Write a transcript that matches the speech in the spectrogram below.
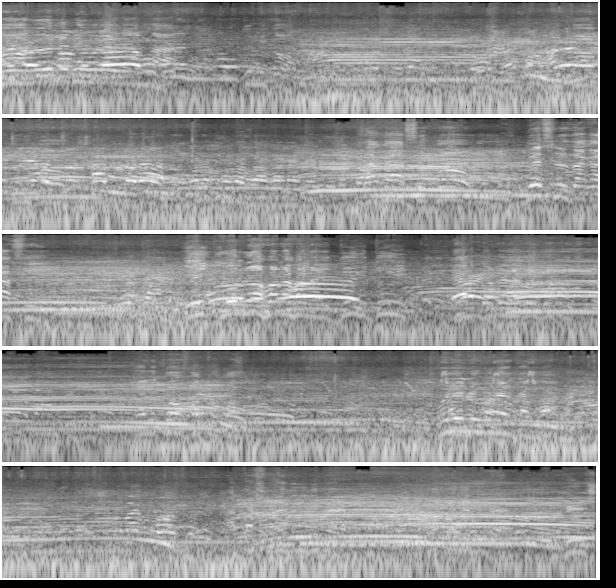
হ্যাঁ আমি ওইটা দিব না আমরা তুমি কম তুমি কম জায়গা আছে কম বেশি জায়গা আছে এই জন্য হলে হলে দুই দুই এক কোটি টাকা তাহলে কম কত কম ওইটা নিব না জায়গা আকাশ দিয়ে দিবে বিশ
